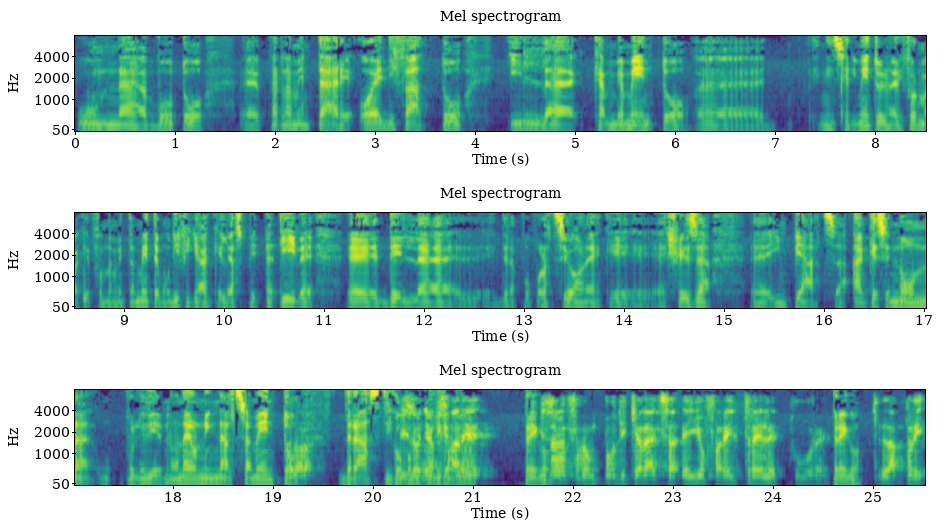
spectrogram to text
un uh, voto eh, parlamentare o è di fatto il cambiamento eh, l'inserimento di una riforma che fondamentalmente modifica anche le aspettative eh, del, della popolazione che è scesa eh, in piazza, anche se non, voglio dire, non è un innalzamento allora, drastico come quelli fare... che abbiamo... Prego. Bisogna fare un po' di chiarezza e io farei tre letture. Prego. La, pri-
